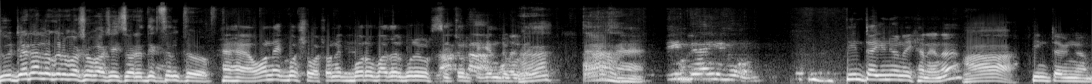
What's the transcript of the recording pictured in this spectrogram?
দুইটা লোকের বসবাস এই চরে দেখছেন তো? হ্যাঁ হ্যাঁ অনেক বসবাস অনেক বড় বাজার গড়ে উঠছে চোরকে কেন্দ্র করে হ্যাঁ। হ্যাঁ। তিনটা ইউনিয়ন এখানে না? হ্যাঁ। তিনটা ইউনিয়ন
